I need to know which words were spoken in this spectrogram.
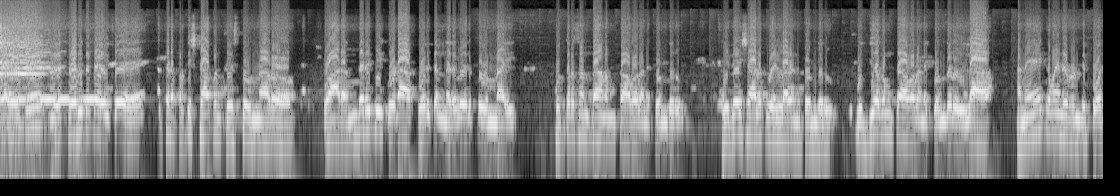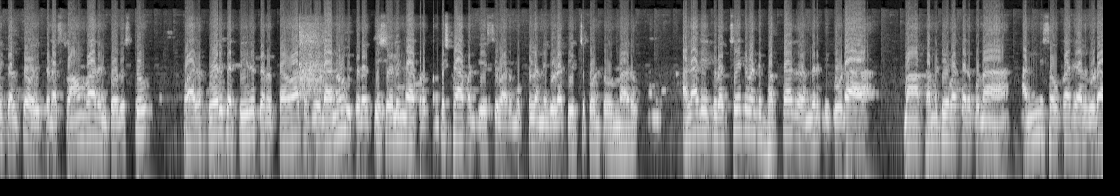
ఎవరైతే కోరికతో అయితే ఇక్కడ ప్రతిష్టాపన చేస్తూ ఉన్నారో వారందరికీ కూడా కోరికలు నెరవేరుతూ ఉన్నాయి. పుత్ర సంతానం కావాలని కొందరు విదేశాలకు వెళ్ళాలని కొందరు ఉద్యోగం కావాలని కొందరు ఇలా అనేకమైనటువంటి కోరికలతో ఇక్కడ స్వామివారిని కొలుస్తూ వాళ్ళ కోరిక తీరిన తర్వాత కూడాను ఇక్కడ వచ్చి శివలింగ ప్రతిష్టాపన చేసి వారి మొక్కులన్నీ కూడా తీర్చుకుంటూ ఉన్నారు. అలాగే ఇక్కడ వచ్చేటువంటి భక్తాదులందరికీ కూడా మా కమిటీ వారి తరపున అన్ని సౌకర్యాలు కూడా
